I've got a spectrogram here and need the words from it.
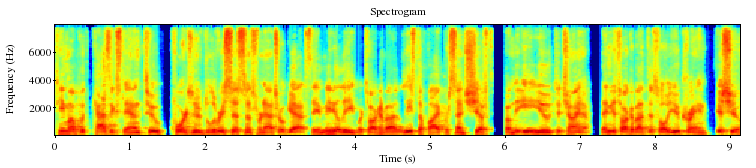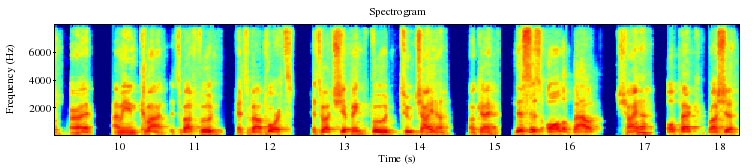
team up with Kazakhstan to forge new delivery systems for natural gas. They immediately were talking about at least a 5% shift from the EU to China. Then you talk about this whole Ukraine issue. All right. I mean, come on. It's about food. It's about ports. It's about shipping food to China. Okay. This is all about China, OPEC, Russia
